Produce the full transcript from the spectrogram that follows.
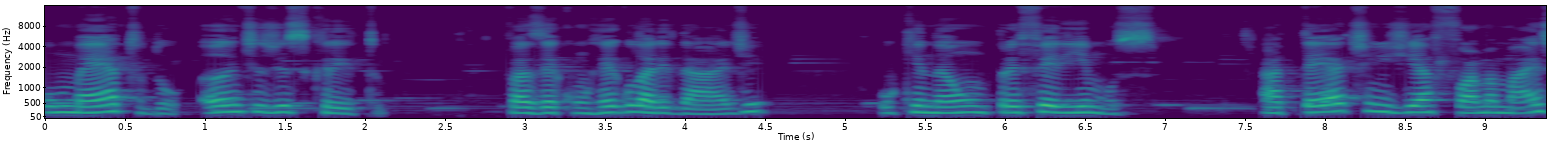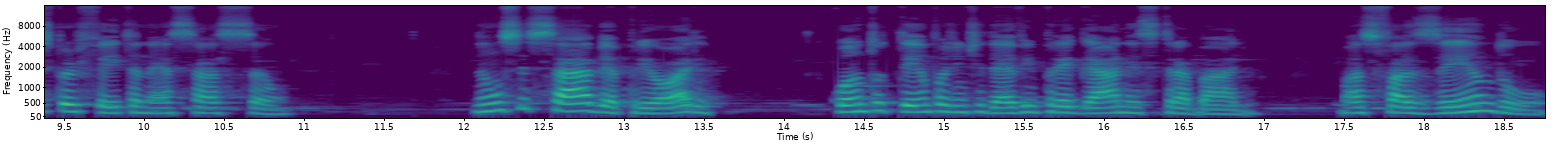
o método antes descrito, fazer com regularidade o que não preferimos, até atingir a forma mais perfeita nessa ação. Não se sabe a priori quanto tempo a gente deve empregar nesse trabalho, mas fazendo,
